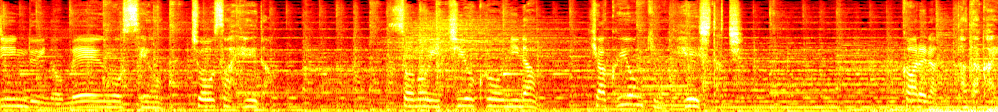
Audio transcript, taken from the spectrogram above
人類の命運を背負う調査兵団。その一翼を担う104機の兵士たち。彼らの戦い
